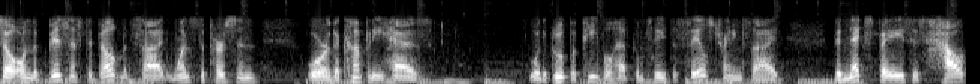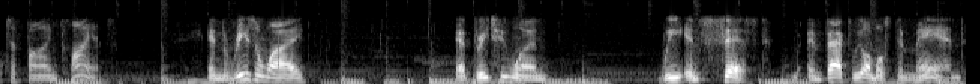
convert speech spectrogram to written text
So on the business development side, once the person or the company has, or the group of people have completed the sales training side, the next phase is how to find clients. And the reason why at 321 we insist, in fact, we almost demand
